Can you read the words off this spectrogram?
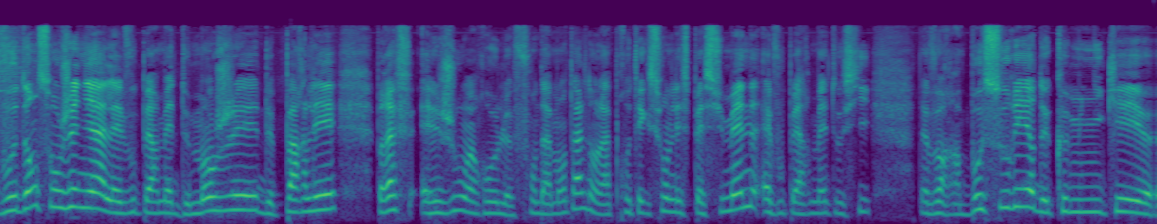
Vos dents sont géniales, elles vous permettent de manger, de parler. Bref, elles jouent un rôle fondamental dans la protection de l'espèce humaine. Elles vous permettent aussi d'avoir un beau sourire, de communiquer euh,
